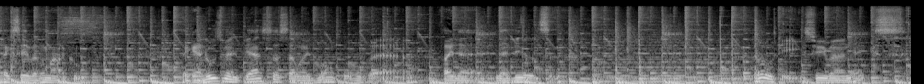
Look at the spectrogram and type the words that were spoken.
Fait que c'est vraiment cool. Fait qu'à 12 000 piastres, ça, ça va être bon pour euh, faire la, ville. Ok, suivant next.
